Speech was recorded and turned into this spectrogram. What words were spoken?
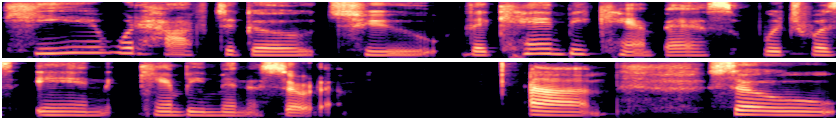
he would have to go to the Canby campus, which was in Canby, Minnesota. Um, so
